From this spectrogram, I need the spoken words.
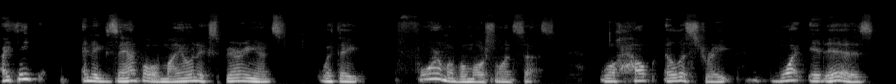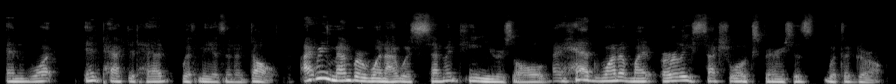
I think an example of my own experience with a form of emotional incest will help illustrate what it is and what impact it had with me as an adult. I remember when I was 17 years old, I had one of my early sexual experiences with a girl.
